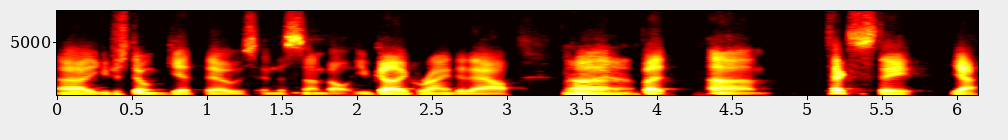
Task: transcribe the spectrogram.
Uh, you just don't get those in the Sun Belt. You've got to grind it out. Oh, uh, yeah. But um, Texas State, yeah,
